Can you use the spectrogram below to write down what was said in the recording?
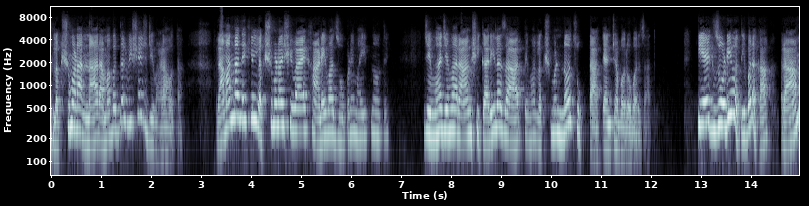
लक्ष्मणांना रामाबद्दल विशेष जिव्हाळा होता. रामांना देखील लक्ष्मणाशिवाय खाणे वा झोपणे माहीत नव्हते. जेव्हा जेव्हा राम शिकारीला जात तेव्हा लक्ष्मण न चुकता त्यांच्या बरोबर जात. ही एक जोडी होती बरं का राम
